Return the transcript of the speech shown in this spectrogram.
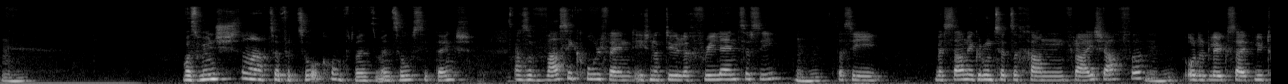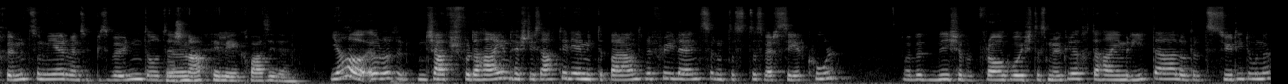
Mhm. Was wünschst du dir die Zukunft, wenn, wenn du so aussieht, denkst? Also was ich cool fände, ist natürlich Freelancer sein. Mhm. Dass ich, weiß auch nicht, grundsätzlich kann frei arbeiten Mhm. Oder blöd gesagt, Leute kommen zu mir, wenn sie etwas wollen. Das ist ein Oder Atelier quasi dann. ja, oder dann schaffst du von daheim und hast dein Atelier mit ein paar anderen Freelancern und das, das wäre sehr cool. Oder dann ist aber die Frage, wo ist das möglich? Daheim im Rheintal oder in Zürich unten?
